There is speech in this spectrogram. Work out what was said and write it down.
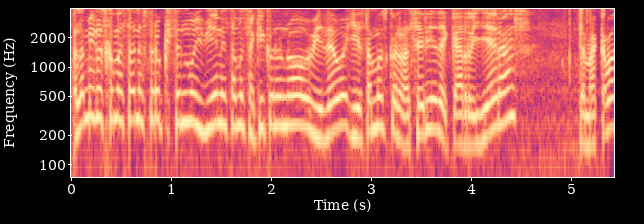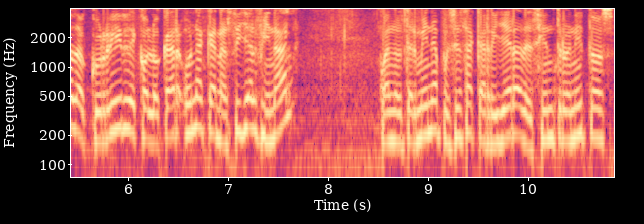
Hola amigos, ¿cómo están? Espero que estén muy bien. Estamos aquí con un nuevo video y estamos con la serie de carrilleras. Se me acaba de ocurrir de colocar una canastilla al final. Cuando termine pues esa carrillera de 100 tronitos.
